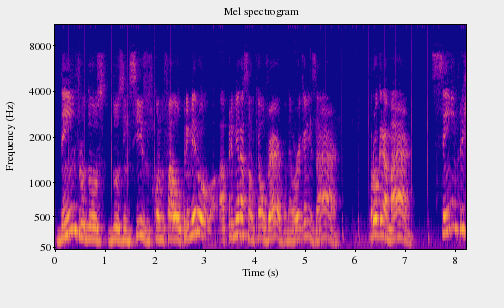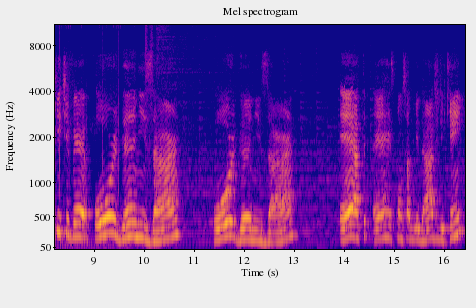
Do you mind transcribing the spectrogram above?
Dentro dos, dos incisos, quando fala o primeiro, a primeira ação, que é o verbo, né, organizar, programar, sempre que tiver organizar, organizar é a, é a responsabilidade de quem?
